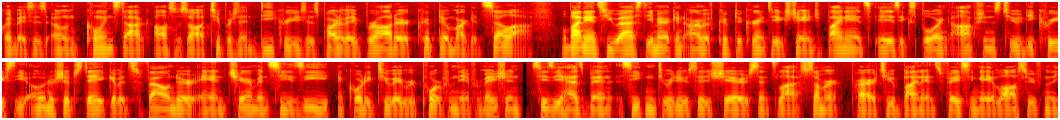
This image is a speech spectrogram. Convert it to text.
Coinbase's own coin stock also saw a 2% decrease as part of a broader crypto market sell off. Well, Binance US, the American arm of cryptocurrency exchange Binance, is exploring options to decrease the ownership stake of its founder and chairman CZ, according to a report from the information. CZ has been seeking to reduce his shares since last summer, prior to Binance facing a lawsuit from the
